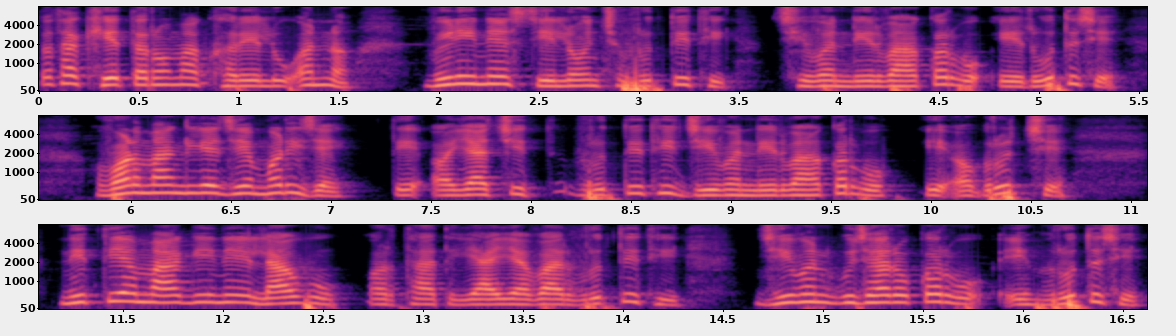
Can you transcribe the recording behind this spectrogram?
તથા ખેતરોમાં ખરેલું અન્ન વીણીને સિલોંચ વૃત્તિથી જીવન નિર્વાહ કરવો એ રૂત છે. વણમાંગલીએ જે મળી જાય તે અયાચિત વૃત્તિથી જીવન નિર્વાહ કરવો એ અવૃત છે. નિત્ય માગીને લાવવું અર્થાત યાયાવાર વૃત્તિથી જીવન ગુજારો કરવો એ મૃત છે.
